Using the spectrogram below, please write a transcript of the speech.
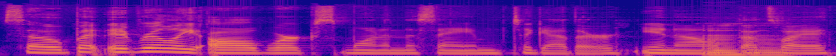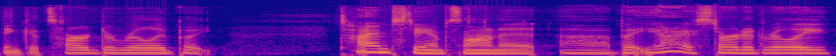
So, but it really all works one and the same together. You know, Mm-hmm. that's why I think it's hard to really put timestamps on it. Uh, but yeah, I started really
